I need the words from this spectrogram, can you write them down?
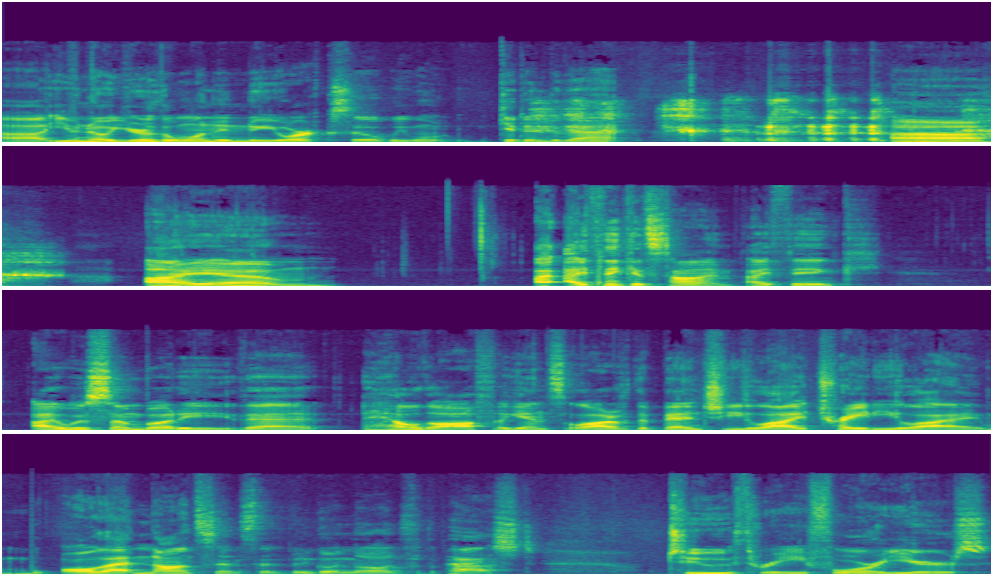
Uh, even though you're the one in New York, so we won't get into that. Uh, I am. I, I think it's time. I think I was somebody that held off against a lot of the bench Eli, trade Eli, all that nonsense that's been going on for the past two, three, four years.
